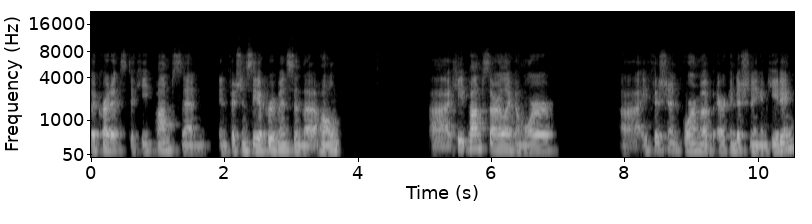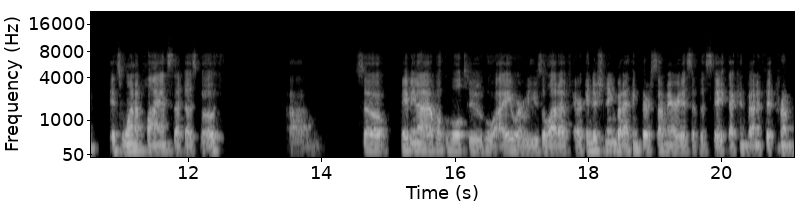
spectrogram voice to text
the credits to heat pumps and efficiency improvements in the home. Uh, heat pumps are like a more uh, efficient form of air conditioning and heating. It's one appliance that does both. Um, so maybe not applicable to Hawaii where we use a lot of air conditioning, but I think there's some areas of the state that can benefit from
